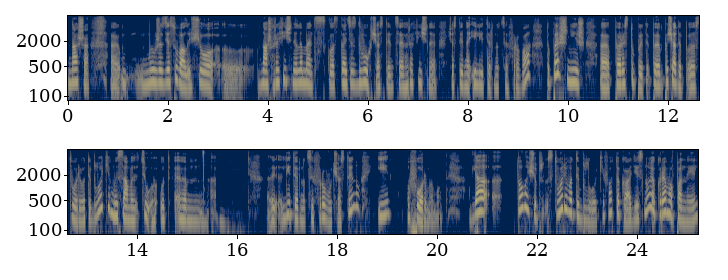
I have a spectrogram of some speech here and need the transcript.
наша, е, ми вже з'ясували, що наш графічний елемент складається з двох частин: це графічна частина і літерно-цифрова, то перш ніж переступити, почати створювати блоки, ми саме цю от, ем, літерно-цифрову частину і оформимо. Для того, щоб створювати блоки в автокаді, існує окрема панель,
